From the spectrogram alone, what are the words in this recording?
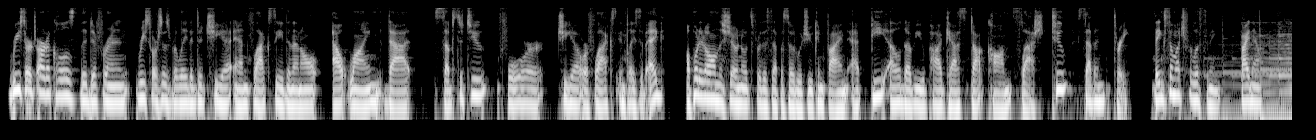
research articles, the different resources related to chia and flaxseed, and then I'll outline that substitute for chia or flax in place of egg. I'll put it all in the show notes for this episode, which you can find at blwpodcast.com slash 273. Thanks so much for listening. Bye now.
